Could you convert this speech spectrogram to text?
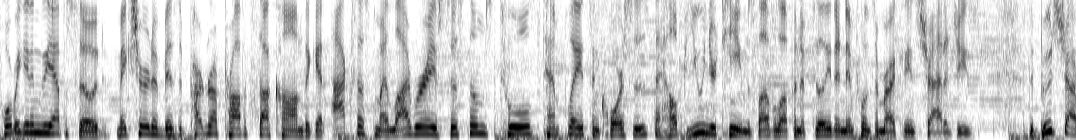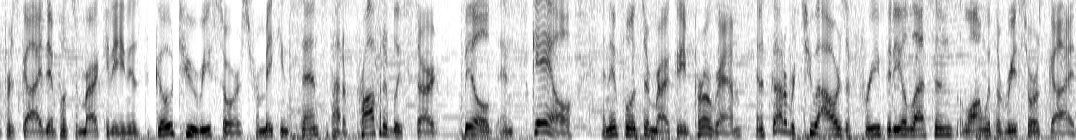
Before we get into the episode, make sure to visit partnerupprofits.com to get access to my library of systems, tools, templates, and courses to help you and your teams level up in affiliate and influencer marketing strategies. The Bootstrapper's Guide to Influencer Marketing is the go to resource for making sense of how to profitably start, build, and scale an influencer marketing program. And it's got over two hours of free video lessons along with a resource guide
